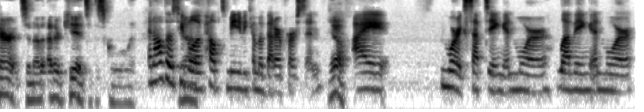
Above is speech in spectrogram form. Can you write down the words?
parents and other, other kids at the school, and And all those people Yeah. have helped me to become a better person. yeah, I more accepting and more loving and more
